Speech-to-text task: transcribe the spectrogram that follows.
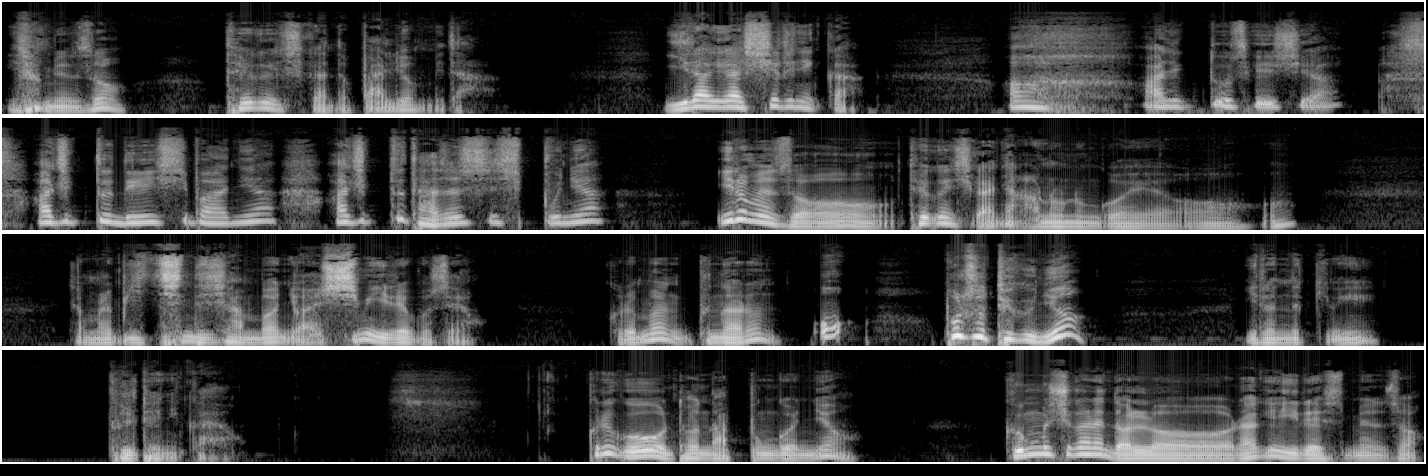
이러면서 퇴근 시간도 빨리 옵니다. 일하기가 싫으니까, 아, 아직도 3시야? 아직도 4시 반이야? 아직도 5시 10분이야? 이러면서 퇴근 시간이 안 오는 거예요. 어? 정말 미친 듯이 한번 열심히 일해 보세요. 그러면 그날은, 어? 벌써 퇴근이야? 이런 느낌이 들 테니까요. 그리고 더 나쁜 건요. 근무 시간에 널널하게 일했으면서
